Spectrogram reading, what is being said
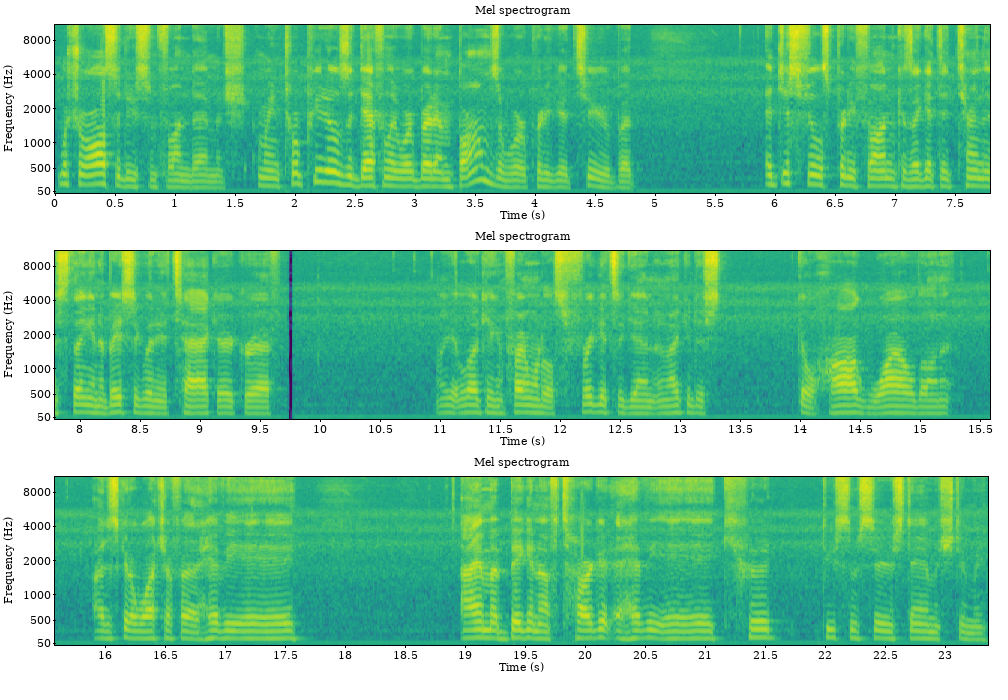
Which will also do some fun damage. I mean, torpedoes would definitely work better, and bombs would work pretty good too, but it just feels pretty fun because I get to turn this thing into basically an attack aircraft. I get lucky, I can find one of those frigates again, and I can just go hog wild on it. I just gotta watch out for that heavy AA. I am a big enough target. A heavy AA could do some serious damage to me.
